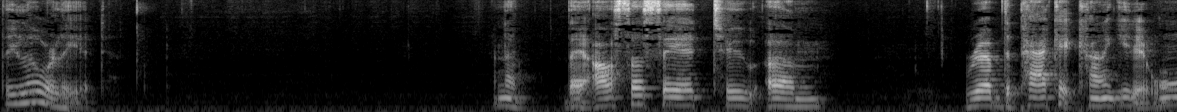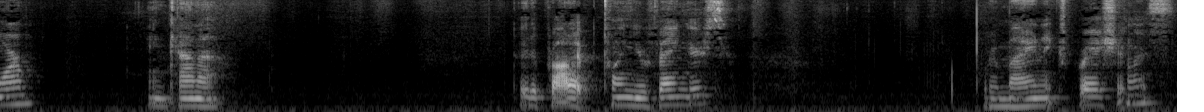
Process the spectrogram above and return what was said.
the lower lid. And they also said to um, rub the packet, kind of get it warm, and kind of do the product between your fingers. Remain expressionless.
